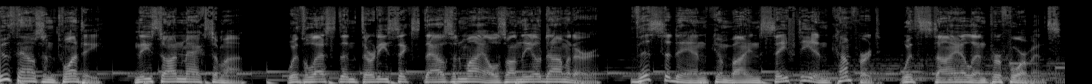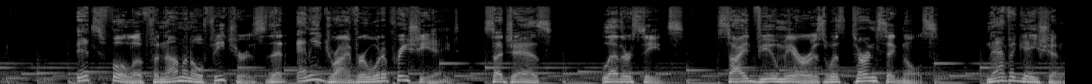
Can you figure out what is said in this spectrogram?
2020 Nissan Maxima with less than 36,000 miles on the odometer. This sedan combines safety and comfort with style and performance. It's full of phenomenal features that any driver would appreciate, such as leather seats, side view mirrors with turn signals, navigation,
